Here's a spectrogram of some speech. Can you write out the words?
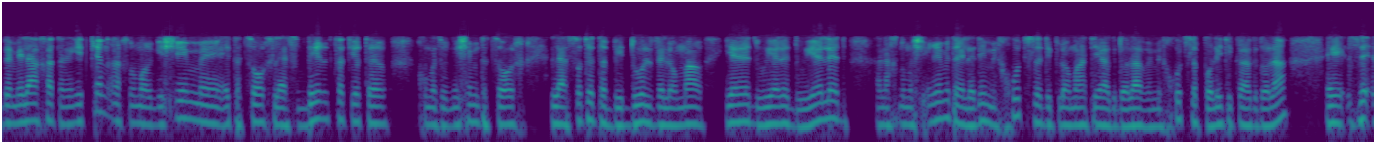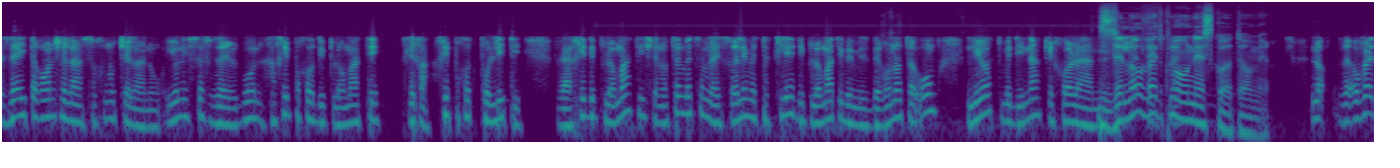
במילה אחת, אני אגיד כן, אנחנו מרגישים אה, את הצורך להסביר קצת יותר, אנחנו מרגישים את הצורך לעשות את הבידול ולומר ילד הוא ילד הוא ילד. אנחנו משאירים את הילדים מחוץ לדיפלומטיה הגדולה ומחוץ לפוליטיקה הגדולה. אה, זה, זה היתרון של הסוכנות שלנו. יוניסף זה הארגון הכי פחות דיפלומטי, סליחה, הכי פחות פוליטי והכי דיפלומטי, שנותן בעצם לישראלים את הכלי הדיפלומטי במסדרונות האו"ם להיות מדינה ככל העמים. זה לא עובד כמו אונסקו, אתה אומר. לא, זה עובד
